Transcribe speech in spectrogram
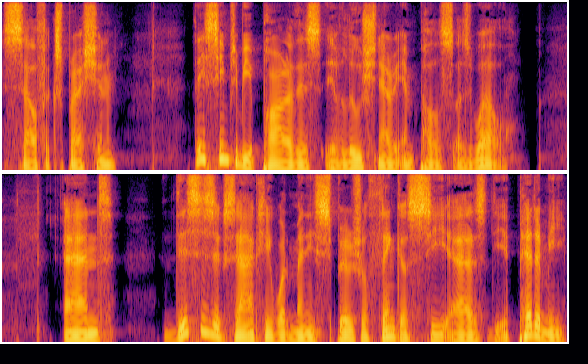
self expression, they seem to be part of this evolutionary impulse as well. And this is exactly what many spiritual thinkers see as the epitome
